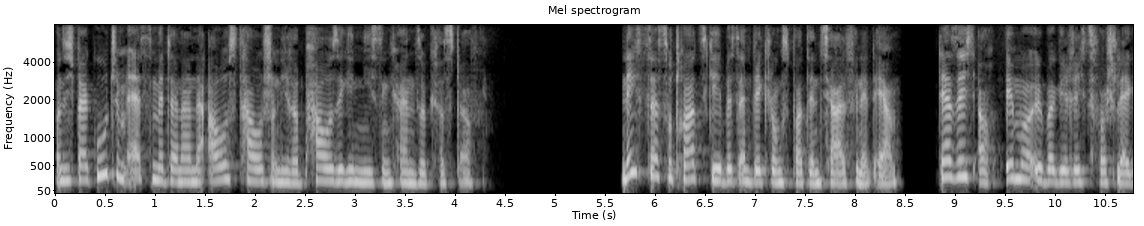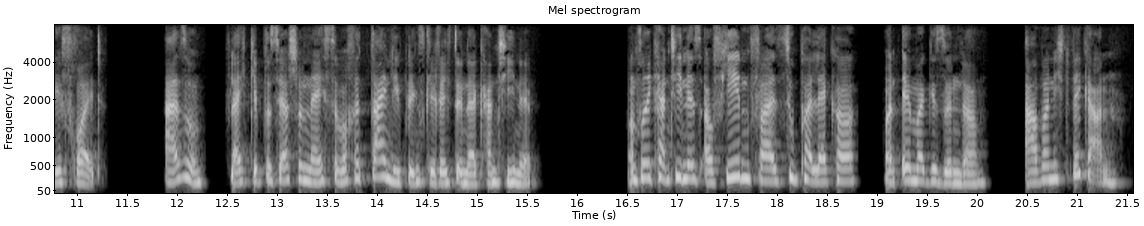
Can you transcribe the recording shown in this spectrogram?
und sich bei gutem Essen miteinander austauschen und ihre Pause genießen können, so Christoph. Nichtsdestotrotz gäbe es Entwicklungspotenzial, findet er, der sich auch immer über Gerichtsvorschläge freut. Also, vielleicht gibt es ja schon nächste Woche dein Lieblingsgericht in der Kantine. Unsere Kantine ist auf jeden Fall super lecker und immer gesünder, aber nicht vegan.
